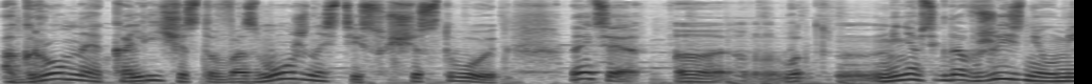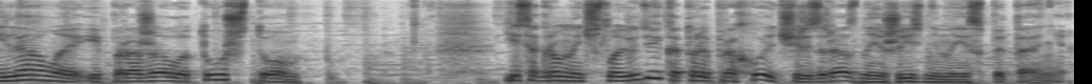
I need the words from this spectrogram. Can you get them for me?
огромное количество возможностей существует. Знаете, э, вот меня всегда в жизни умиляло и поражало то, что есть огромное число людей, которые проходят через разные жизненные испытания.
